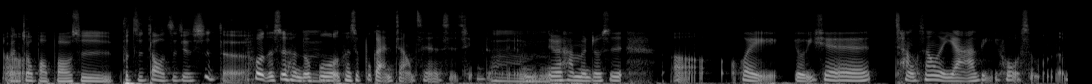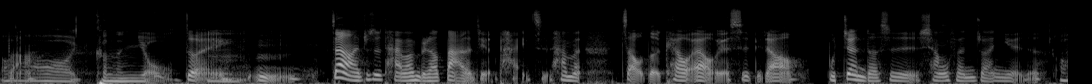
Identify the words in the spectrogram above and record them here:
观呃众宝宝是不知道这件事的。或者是很多部嗯落客是不敢讲这件事情的，嗯嗯因为他们就是呃会有一些厂商的压力或什么的吧。哦，可能有。对，嗯嗯，再来就是台湾比较大的几个牌子，他们找的 KOL 也是比较不见得是香氛专业的，哦，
